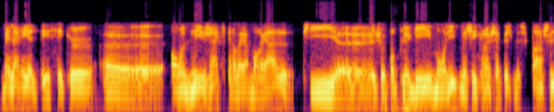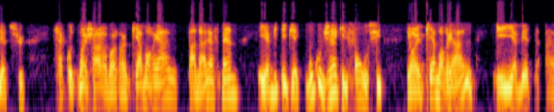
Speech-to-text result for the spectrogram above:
Ben la réalité, c'est que euh, on, les gens qui travaillent à Montréal, puis euh, je veux pas plugger mon livre, mais j'ai écrit un chapitre, je me suis penché là-dessus. Ça coûte moins cher avoir un pied à Montréal pendant la semaine et habiter. Puis il y a beaucoup de gens qui le font aussi. Ils ont un pied à Montréal et ils habitent à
